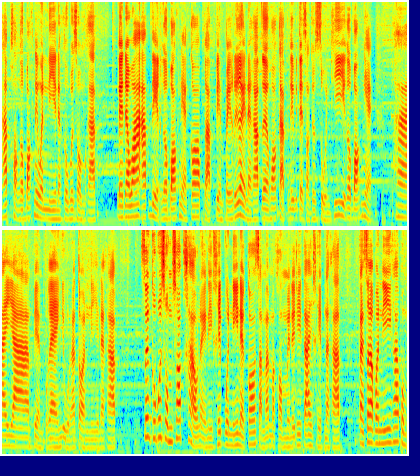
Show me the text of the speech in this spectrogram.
ครับของ r o b บ็อกในวันนี้นะคุณผู้ชมครับเรียกได้ว่าอัปเดต r o b บ็อกเนี่ยก็ปรับเปลี่ยนไปเรื่อยนะครับโดยเฉพาะกับ Limited 2.0 ที่ r o b บ็อกเนี่ยพยายามเปลี่ยนแปลงอยู่นะตอนนี้นะครับซึ่งคุณผู้ชมชอบข่าวไหนในคลิปวันนี้เนี่ยก็สามารถมาคอมเมนต์ได้ที่ใต้คลิปนะครับแต่สำหรับวันนี้ครับผม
